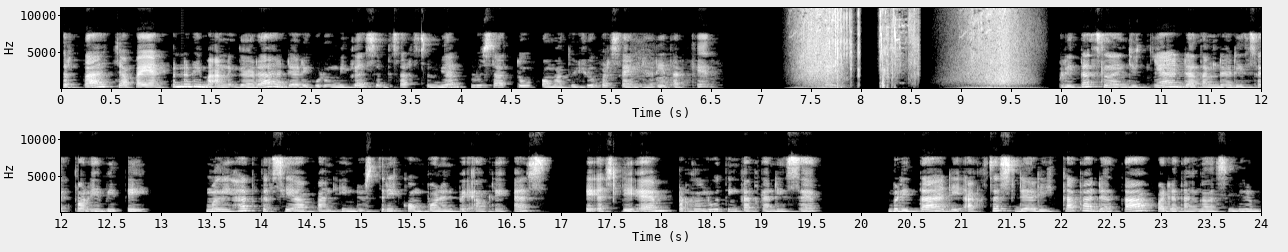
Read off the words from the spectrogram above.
serta capaian penerimaan negara dari hulu migas sebesar 91,7% dari target. Berita selanjutnya datang dari sektor EBT. Melihat kesiapan industri komponen PLTS, ESDM perlu tingkatkan riset. Berita diakses dari Kata Data pada tanggal 19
